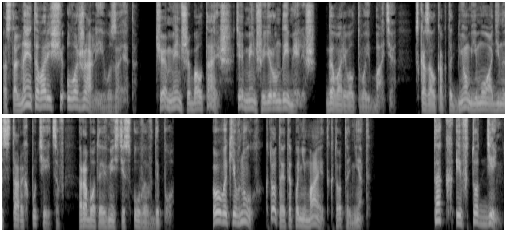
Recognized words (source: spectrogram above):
Остальные товарищи уважали его за это. «Чем меньше болтаешь, тем меньше ерунды мелешь», — говаривал твой батя, — сказал как-то днем ему один из старых путейцев, работая вместе с Уве в депо. Уве кивнул, кто-то это понимает, кто-то нет. Так и в тот день.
